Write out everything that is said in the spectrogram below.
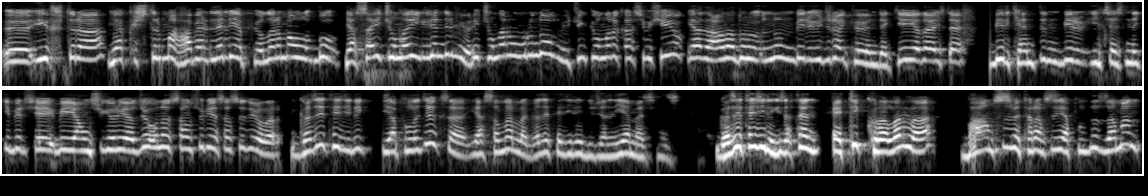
e, iftira, yakıştırma haberleri yapıyorlar ama o, bu yasa hiç onları ilgilendirmiyor. Hiç onların umurunda olmuyor. Çünkü onlara karşı bir şey yok. Ya da Anadolu'nun bir ücra köyündeki ya da işte bir kentin bir ilçesindeki bir şey bir yanlışı görüyor yazıyor. Ona sansür yasası diyorlar. Gazetecilik yapılacaksa yasalarla gazeteciliği düzenleyemezsiniz. Gazetecilik zaten etik kurallarla bağımsız ve tarafsız yapıldığı zaman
